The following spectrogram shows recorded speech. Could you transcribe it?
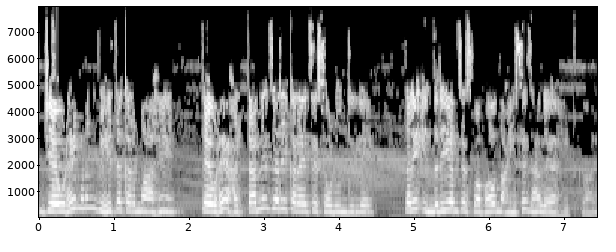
जेवढे म्हणून विहित कर्म आहे तेवढे हट्टाने जरी करायचे सोडून दिले तरी इंद्रियांचे स्वभाव नाहीसे झाले आहेत काय?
